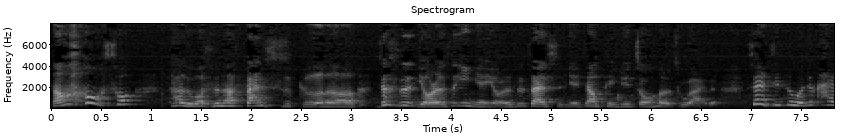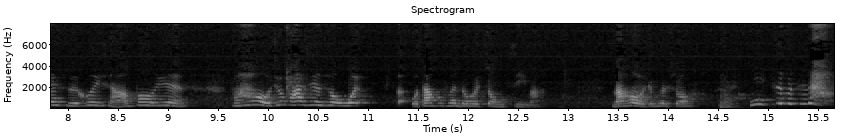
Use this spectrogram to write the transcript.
然后我说：“他如果是那三十个呢？就是有人是一年，有人是三十年，这样平均综合出来的。所以其实我就开始会想要抱怨，然后我就发现说我，我我大部分都会中计嘛，然后我就会说：你知不知道？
